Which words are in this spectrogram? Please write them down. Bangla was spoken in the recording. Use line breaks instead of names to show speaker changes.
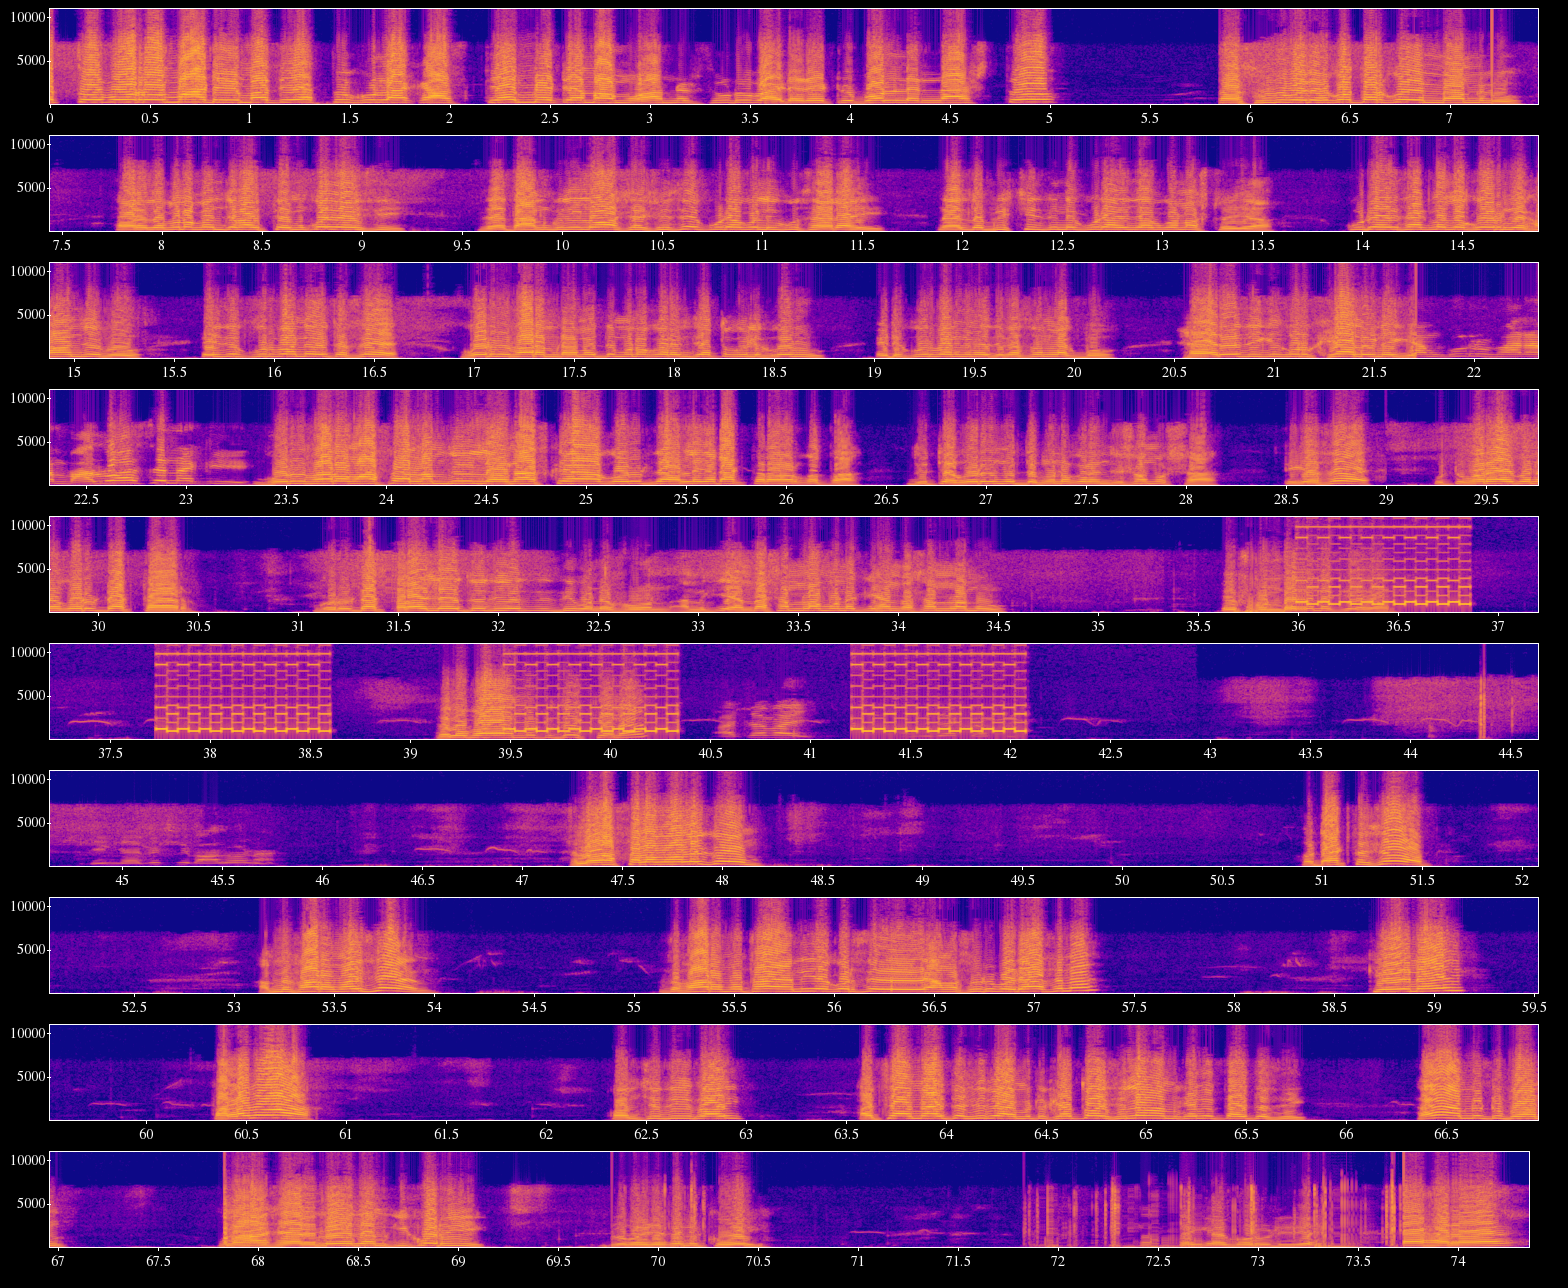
এত বড় মাঠের মাঝে এতগুলা কাজ কেমনে টেমামু? শুরু একটু বললেন না, আসতো?
শুরু কথা যে ধানগুলি লোয়া শেষ হয়েছে কুড়াগুলি গুছাই রাখি, নাহলে তো বৃষ্টির দিনে কুড়াই যাব নষ্ট হইয়া। কুড়াই থাকলে তো গরু খাওয়ান যাব এই যে কুরবানি হইতেছে, গরুর ফার্মটার মধ্যে মনে করেন যে এতগুলি গরু, এটি কুরবানির মধ্যে বেতন লাগবো। হ্যাঁ এদিকে কোনো খেয়াল নেই।
গরুর ফার্ম ভালো আছে নাকি?
গরুর ফার্ম আছে আলহামদুলিল্লাহ। আজকে গরুর দেখার ডাক্তার হওয়ার কথা। দুইটা গরুর মধ্যে মনে করেন যে সমস্যা। ঠিক আছে? একটু পরে আইবে না গরুর ডাক্তার। গরুর ডাক্তার আইলে যদি দিব না ফোন। আমি কি হান্দা সামলামু নাকি হান্দা সামলামু? এই ফোন দেবে নাকি আবার। হ্যালো ভাই আমি একটু দেখছি না
আচ্ছা ভাই আমি বেশি ভালো না।
হ্যালো আসসালামু আলাইকুম। ও, ডাক্তার সাহেব? আপনি ফার্ম আইছেন? তো ফার্ম কোথায়? আমি ইয়ে করছে, আমার ছোট বাড়ি আছে না? কেউ নাই? তালা দেওয়া? কনসি দিই ভাই। আচ্ছা আমি আইতেছি আমি একটু খেতে আইছিলাম, আমি খেতে তাইতেছি হ্যাঁ আপনি একটু বন। স্যার কি করি? ছোট বাড়ি এখানে কই? গরু দিয়ে হ্যাঁ হ্যাঁ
